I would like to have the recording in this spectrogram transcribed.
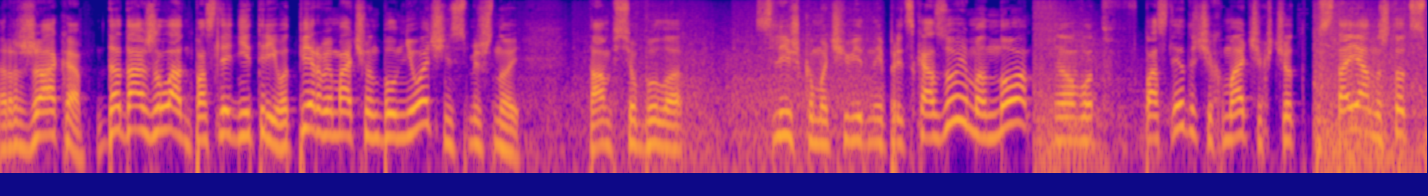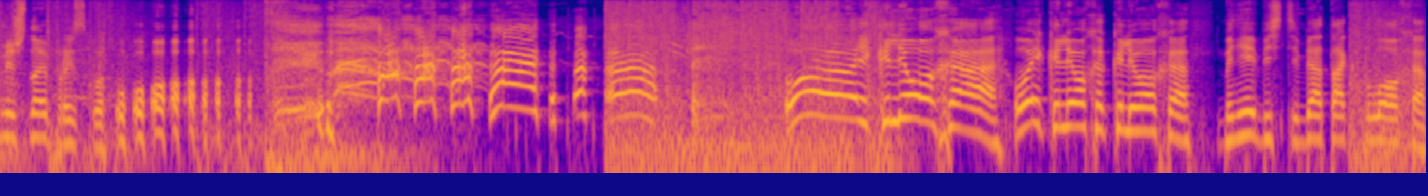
Ржака. Да даже ладно, последние три. Вот первый матч он был не очень смешной. Там все было слишком очевидно и предсказуемо, но э, вот в последующих матчах что-то постоянно что-то смешное происходит. Ой, Клёха! Ой, Клёха, Клёха! Мне без тебя так плохо.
